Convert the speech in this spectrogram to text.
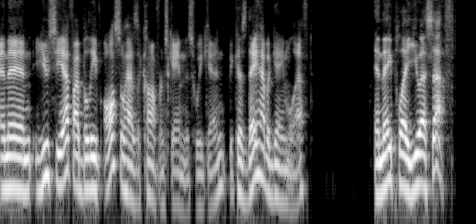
And then UCF, I believe, also has a conference game this weekend because they have a game left and they play USF.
